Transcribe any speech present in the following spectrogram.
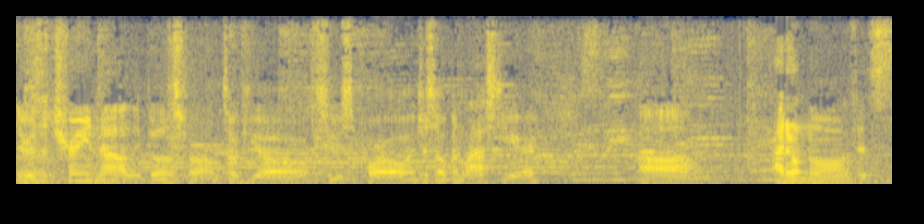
There is a train now that goes from Tokyo to Sapporo. It just opened last year. Um, I don't know if it's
